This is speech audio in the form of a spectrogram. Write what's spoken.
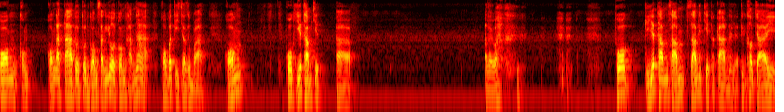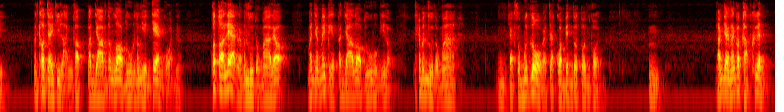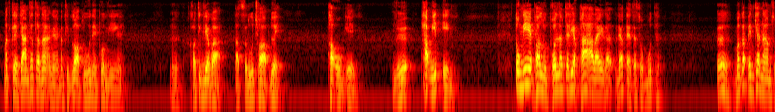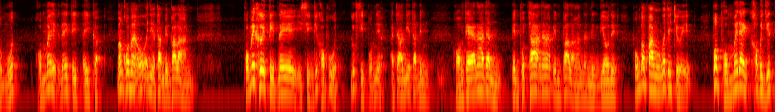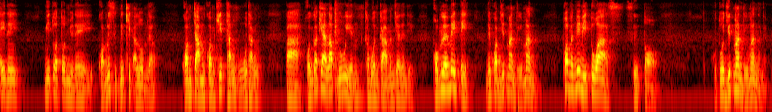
กองของ ของอัตตาตัวตนของสังโยชน์ของขันห้าของปฏิจจสมบาทของโภคียธรรมจิตอ่าอะไรวะพกิยธรรมสามสามสิบเจ็ดประการนั่นแหละถึงเข้าใจ มันเข้าใจทีหลังครับ ปัญญามันต้องรอบรู้มันต้องเห็นแจ้งก่อนเนี่ยเพราะตอนแรกนะมันหลุดออกมาแล้ว มันยังไม่เปลี่ยนปัญญารอบรู้พวกนี้หรอกแต่มันหลุดออกมาจากสมมุติโลกอะจากความเป็นตัวตนก่อน อืม หลังจากนั้นก็ขับเคลื่อน มันเกิดยานทัศนะไง มันถึงรอบรู้ในพวกนี้ไงเขาจึงเรียกว่า ตัดสรู้ชอบด้วย พระองค์เอง หรือพระวิทย์เอง ตรงนี้พอหลุดพ้นแล้วจะเรียกพระอะไรก็ แล้วแต่จะสมมุติเออ มันก็เป็นแค่นามสมมุติ ผมไม่ได้ติดไอ้กะบางคนมาโอ้เนี่ยท่านเป็นพระลาน ผมไม่เคยติดในสิ่งที่เขาพูด ลูกศิษย์ผมเนี่ยอาจารย์วิทย์ท่านเป็นของแท้นะท่านเป็นพุทธะนะเป็นพระหลานนะหนึ่งเดียวเนี่ย ผมก็ฟังผมก็เฉยๆเพราะผมไม่ได้เข้าไปยึดไอ้ใน มีตัวตนอยู่ในความรู้สึกนึกคิดอารมณ์แล้ว ความจำความคิดทางหูทางตาผมก็แค่รับรู้เห็นขบวนการมันแค่นั้นเองผมเลยไม่ติดในความยึดมั่นถือมั่น เพราะมันไม่มีตัวสืบต่อ ตัวยึดมั่นถือมั่นนั่นแหละ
